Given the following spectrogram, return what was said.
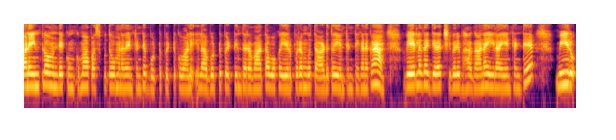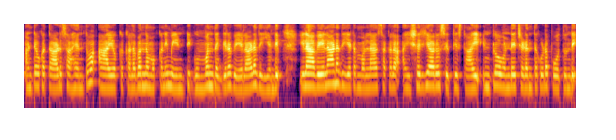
మన ఇంట్లో ఉండే కుంకుమ పసుపుతో మనం ఏంటంటే బొట్టు పెట్టుకోవాలి. ఇలా బొట్టు పెట్టిన తర్వాత ఒక ఎరుపు రంగు తాడుతో ఏంటంటే కనుక వేర్ల దగ్గర చివరి భాగాన ఇలా ఏంటంటే మీరు అంటే ఒక తాడు సహాయంతో ఆ యొక్క కలబంద మొక్కని మీ ఇంటి గుమ్మం దగ్గర వేలాడదీయండి ఇలా వేలాడదీయటం వల్ల సకల ఐశ్వర్యాలు సిద్ధిస్తాయి. ఇంట్లో ఉండే చెడంతా కూడా పోతుంది.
